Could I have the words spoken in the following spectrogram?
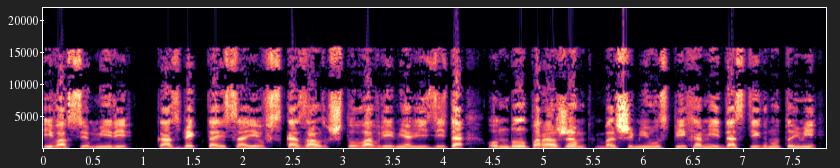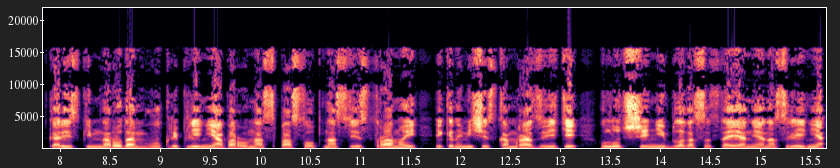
и во всем мире. Казбек Тайсаев сказал, что во время визита он был поражен большими успехами, достигнутыми корейским народом в укреплении обороноспособности страны, экономическом развитии, улучшении благосостояния населения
